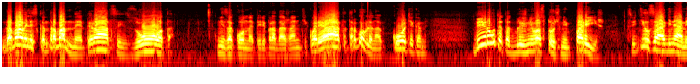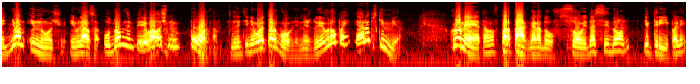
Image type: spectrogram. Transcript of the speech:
добавились контрабандные операции, золото, незаконная перепродажа антиквариата, торговля наркотиками. Бейрут, этот ближневосточный Париж, светился огнями днем и ночью являлся удобным перевалочным портом для теневой торговли между Европой и арабским миром. Кроме этого, в портах городов Сойда, Сидон и Триполи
